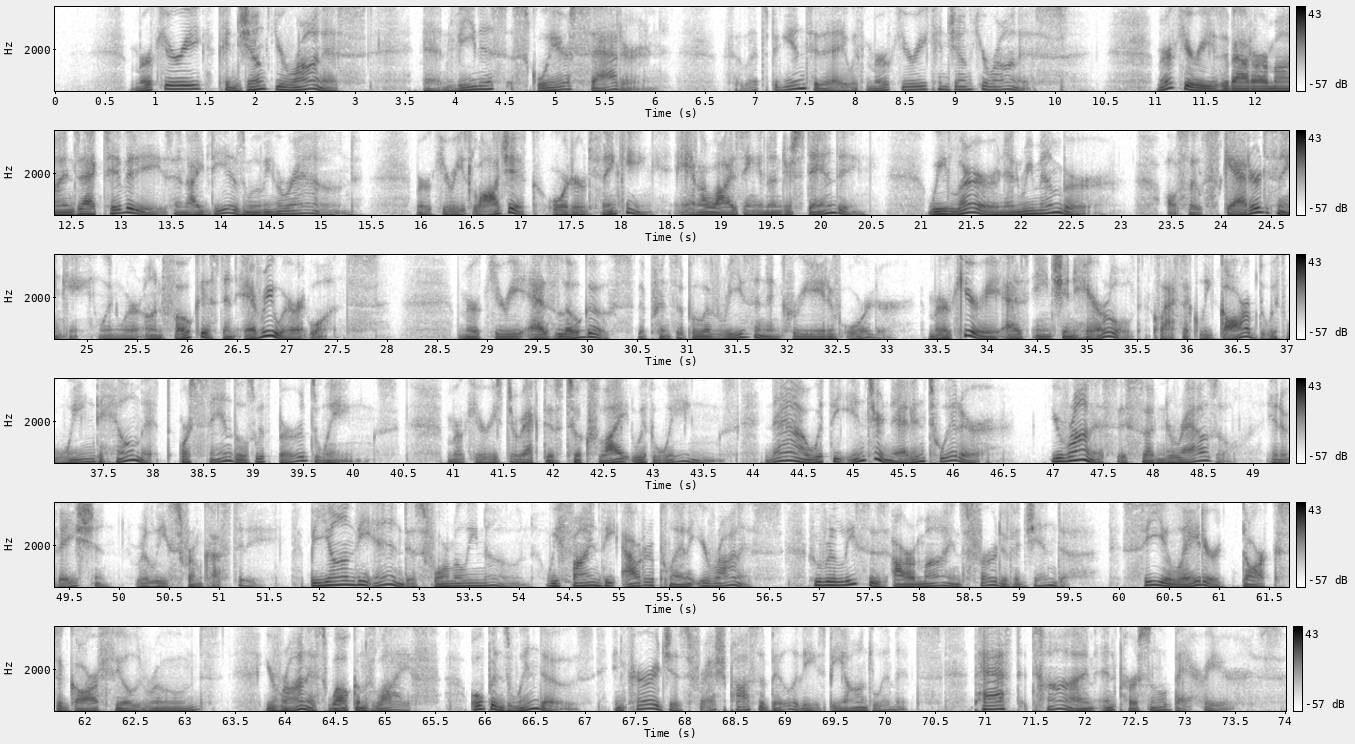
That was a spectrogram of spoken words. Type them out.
Mercury conjunct Uranus and Venus square Saturn. So let's begin today with Mercury conjunct Uranus. Mercury is about our mind's activities and ideas moving around. Mercury's logic, ordered thinking, analyzing and understanding. We learn and remember also scattered thinking when we're unfocused and everywhere at once. Mercury as logos, the principle of reason and creative order. Mercury as ancient herald, classically garbed with winged helmet or sandals with bird's wings. Mercury's directives took flight with wings, now with the internet and Twitter. Uranus is sudden arousal, innovation, release from custody. Beyond the end is formally known, we find the outer planet Uranus, who releases our mind's furtive agenda. See you later, dark cigar filled rooms. Uranus welcomes life, opens windows, encourages fresh possibilities beyond limits, past time and personal barriers.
